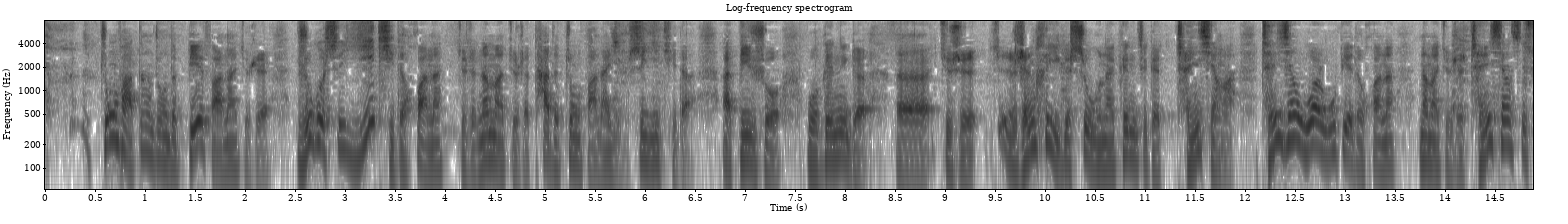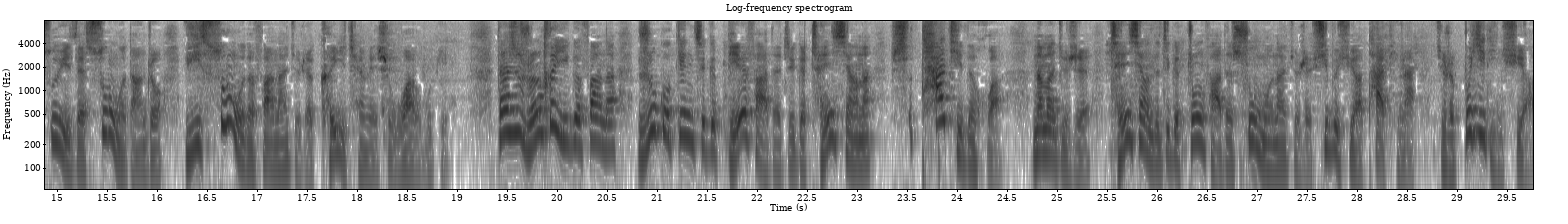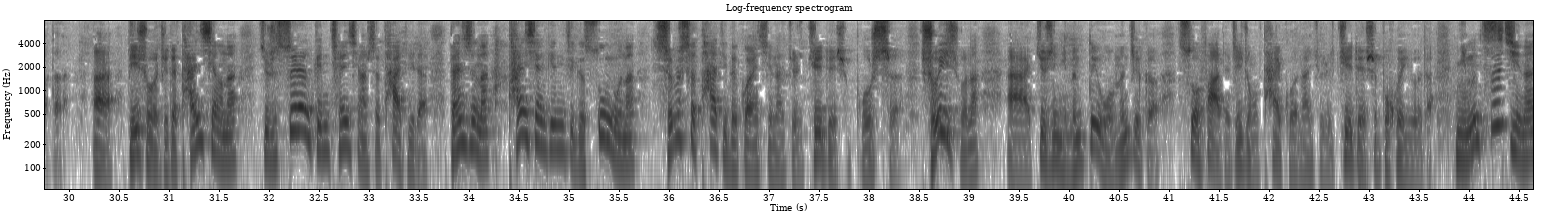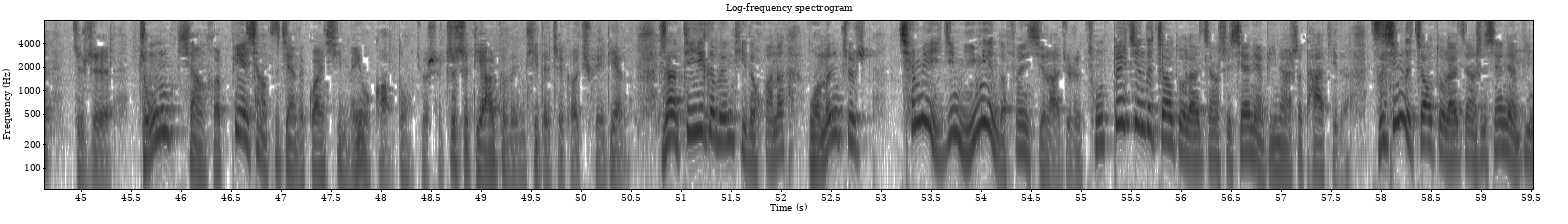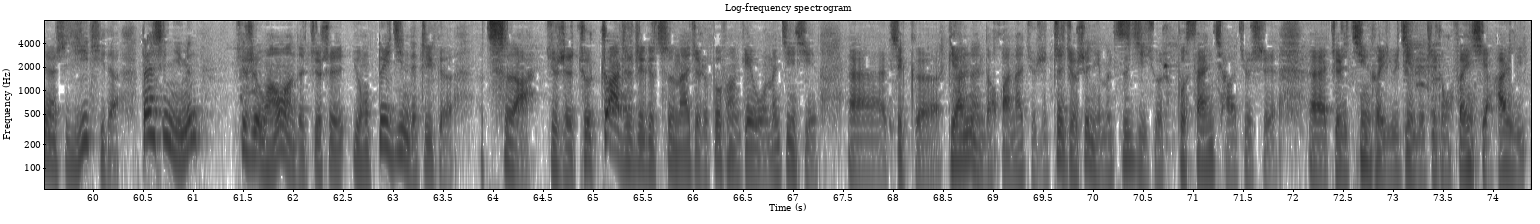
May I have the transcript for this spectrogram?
中法当中的别法呢，就是如果是一体的话呢，就是那么就是它的中法呢也是一体的啊。比如说我跟那个呃，就是任何一个事物呢，跟这个沉香啊，沉香无二无别的话呢，那么就是沉香是属于在树木当中，与树木的法呢，就是可以称为是无二无别。但是任何一个法呢，如果跟这个别法的这个沉香呢是他体的话，那么就是沉香的这个中法的数目呢，就是需不需要他体呢？就是不一定需要的。啊，比如说这个檀香呢，就是虽然跟沉香是他地的，但是呢，檀香跟这个苏木呢，是不是他地的关系呢？就是绝对是不是。所以说呢，啊，就是你们对我们这个说法的这种泰国呢，就是绝对是不会有的。你们自己呢，就是中相和变相之间的关系没有搞懂，就是这是第二个问题的这个缺点。然后第一个问题的话呢，我们就是。前面已经明明的分析了，就是从对镜的角度来讲是先量必量是他体的，直性的角度来讲是先量必量是一体的。但是你们就是往往的，就是用对镜的这个词啊，就是就抓着这个词呢，就是不妨给我们进行呃这个辩论的话，那就是这就是你们自己就是不三巧，就是呃就是境和于境的这种分析而已。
